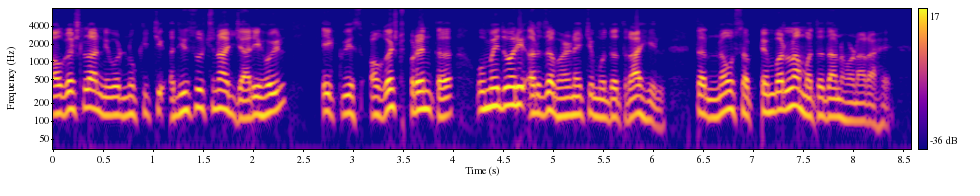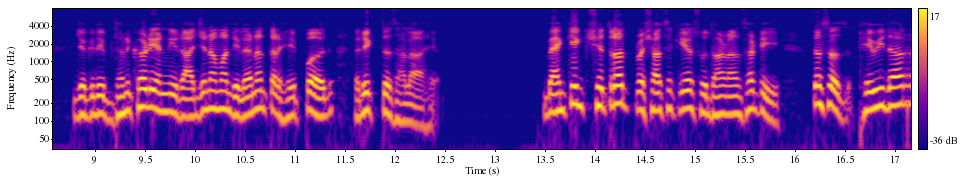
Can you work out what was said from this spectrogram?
ऑगस्टला निवडणुकीची अधिसूचना जारी होईल. एकवीस ऑगस्टपर्यंत उमेदवारी अर्ज भरण्याची मुदत राहील. तर नऊ सप्टेंबरला मतदान होणार आहे. जगदीप धनखड यांनी राजीनामा दिल्यानंतर हे पद रिक्त झालं आहे. बँकिंग क्षेत्रात प्रशासकीय सुधारणांसाठी तसंच ठेवीदार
